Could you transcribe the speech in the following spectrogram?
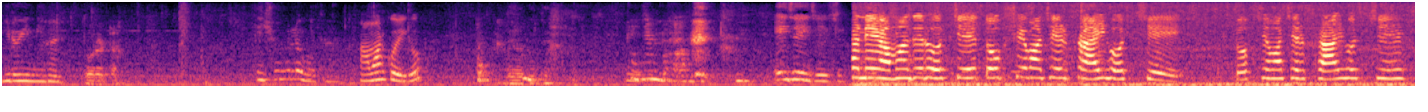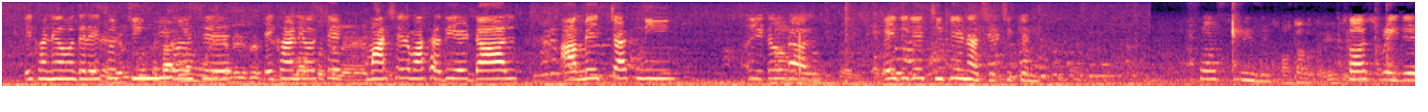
হিরোইনই হয়। তোর এটা? টিস্যুগুলো কোথায়? আমার কই গো? এই যে এই যে এখানে আমাদের হচ্ছে তোপসে মাছের ফ্রাই হচ্ছে। তোপসে মাছের ফ্রাই হচ্ছে। এখানে আমাদের এসব চিংড়ি রয়েছে। এখানে হচ্ছে মাছের মাথা দিয়ে ডাল আমের চাটনি। এটাও ডাল। এইদিকে চিকেন আছে চিকেন সস ফ্রিজে সস ফ্রিজে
